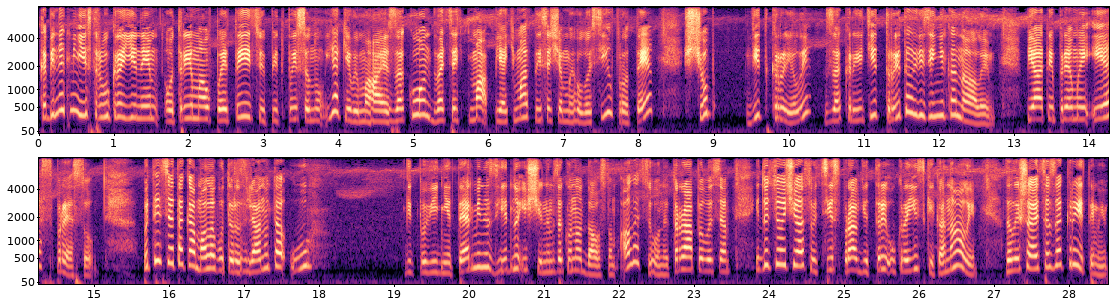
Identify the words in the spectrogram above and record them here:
Кабінет міністрів України отримав петицію, підписану, як і вимагає закон, 25 тисячами голосів про те, щоб відкрили закриті три телевізійні канали: п'ятий прямий і еспресо. Петиція така мала бути розглянута у відповідні терміни згідно із чинним законодавством, але цього не трапилося. І до цього часу ці справді три українські канали залишаються закритими,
